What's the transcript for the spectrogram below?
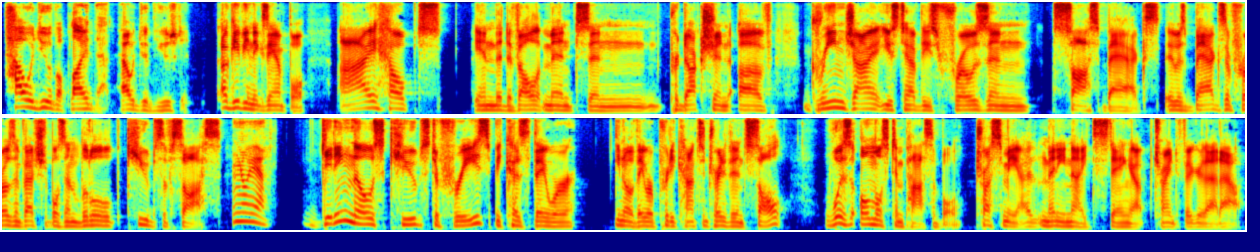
How would you have applied that? How would you have used it? I'll give you an example. I helped in the development and production of Green Giant used to have these frozen sauce bags. It was bags of frozen vegetables and little cubes of sauce. Oh yeah. Getting those cubes to freeze because they were, you know, they were pretty concentrated in salt was almost impossible. Trust me, I, many nights staying up trying to figure that out.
